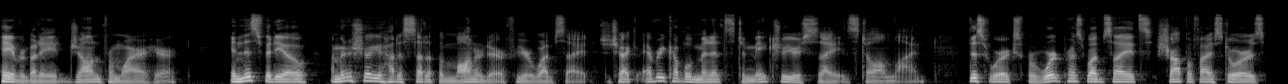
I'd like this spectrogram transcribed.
Hey everybody, John from Wiyre here. In this video, I'm going to show you how to set up a monitor for your website to check every couple of minutes to make sure your site is still online. This works for WordPress websites, Shopify stores,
